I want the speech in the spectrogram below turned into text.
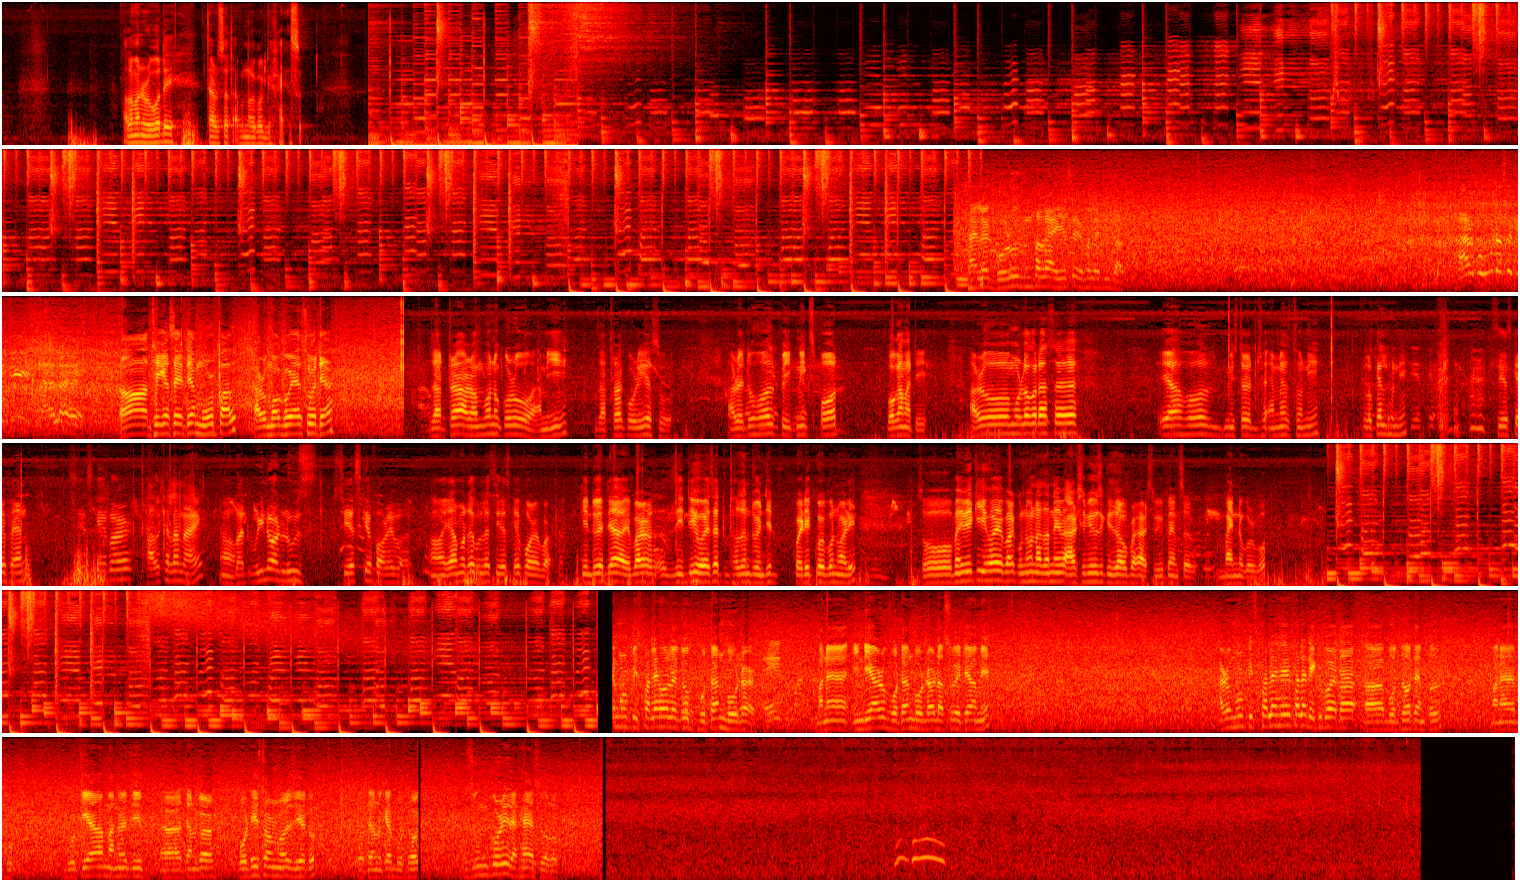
অলপমান ৰ'ব দেই তাৰপিছত আপোনালোকক দেখাই আছোঁ। কাইলৈ গৰু যোনফালে আহি আছে এইফালে দি যাওক। আৰু বহুত আছে নেকি? লাহে লাহে। অঁ ঠিক আছে এতিয়া মোৰ পাল আৰু মই গৈ আছোঁ এতিয়া। যাত্ৰা আৰম্ভ নকৰোঁ আমি যাত্ৰা কৰি আছোঁ। আৰু এইটো হ'ল পিকনিক স্পট বগামাটি। আৰু মোৰ লগত আছে এয়া হ'ল mister M S Dhoni local Dhoni. C S K fan C S K এবাৰ ভাল খেলা নাই but win or lose C S K forever অঁ ইয়াৰ মতে বোলে C S K forever কিন্তু এতিয়া এইবাৰ যি টি হৈ আছে টু থাউজেণ্ড টুৱেণ্টিত প্ৰেডিক্ট কৰিব নোৱাৰি। চ' মে বি কি হয় এবাৰ কোনেও নাজানে আৰ চি বিও জিকি যাব পাৰে আৰ চি বি ফেন্সে মাইণ্ড নকৰিব। মোৰ পিছফালে হ'ল এইটো ভূটান বৰ্ডাৰ মানে ইণ্ডিয়া আৰু ভূটান বৰ্ডাৰত আছোঁ এতিয়া আমি। আৰু মোৰ পিছফালে সেইফালে দেখিব এটা বৌদ্ধ টেম্পল মানে ভুটীয়া মানুহে যি তেওঁলোকৰ বৌদ্ধিষ্ট ধৰ্মৰ যিহেতু ত' তেওঁলোকে বুদ্ধক জুম কৰি দেখাই আছোঁ অলপ।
